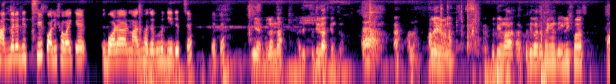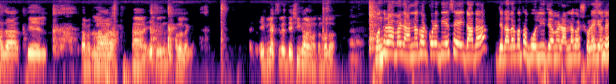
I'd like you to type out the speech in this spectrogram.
ভাত বেড়ে দিচ্ছি পলি সবাইকে বড়া আর মাছ ভাজাগুলো দিয়ে দিচ্ছে এতে ইয়ে, মিলন না খুদির ভাত কিন্তু হ্যাঁ। ভালোই কিন্তু ইলিশ মাছ ভাজা তেল তারপর তোমার হ্যাঁ এইগুলো কিন্তু ভালো লাগে। এগুলো অ্যাকচুয়ালি দেশি খাবারের মতন বলো? বন্ধুরা আমার রান্নাঘর করে দিয়েছে এই দাদা। যে দাদার কথা বলি যে আমার রান্নাঘর সরে গেলে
